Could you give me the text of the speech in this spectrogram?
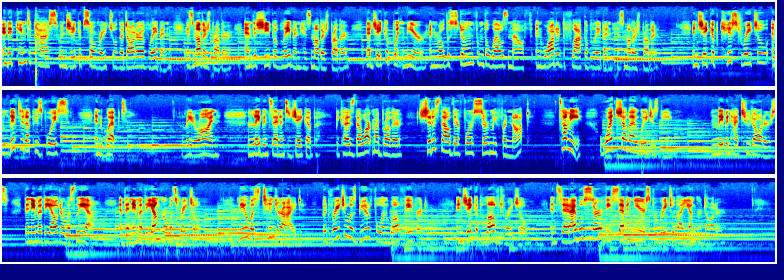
And it came to pass, when Jacob saw Rachel the daughter of Laban, his mother's brother, and the sheep of Laban his mother's brother, that Jacob went near, and rolled the stone from the well's mouth, and watered the flock of Laban his mother's brother. And Jacob kissed Rachel, and lifted up his voice, and wept. Later on, and Laban said unto Jacob, Because thou art my brother, shouldest thou therefore serve me for naught? Tell me, what shall thy wages be? Laban had two daughters. The name of the elder was Leah, and the name of the younger was Rachel. Leah was tender eyed, but Rachel was beautiful and well favored. And Jacob loved Rachel, and said, I will serve thee seven years for Rachel thy younger daughter.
